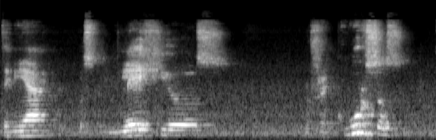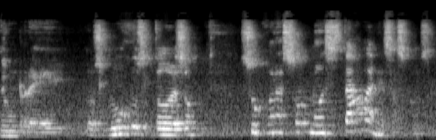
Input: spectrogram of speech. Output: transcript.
tenía los privilegios, los recursos de un rey, los lujos y todo eso, su corazón no estaba en esas cosas.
